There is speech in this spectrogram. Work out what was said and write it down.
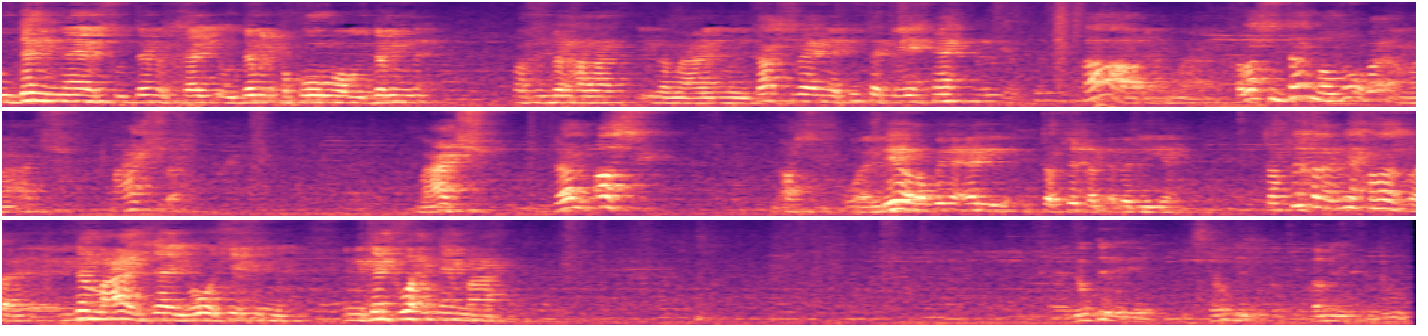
قدام الناس قدام الخلق قدام الحكومة وقدام واخد بال حضرتك. يبقى ما ينفعش بقى إنك أنت إيه؟ آه يعني خلاص انتهى الموضوع بقى. ما عادش ما عادش بقى. ما عادش. ده الأصل. الاصل وليه ربنا قال التفرقه الأبدية. التفرقه الأبدية خلاص بقى ينام معاه إزاي؟ وهو شايف ان إن كان في واحد نايم معاه. دكتور بيستوجب إقامة الحدود.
